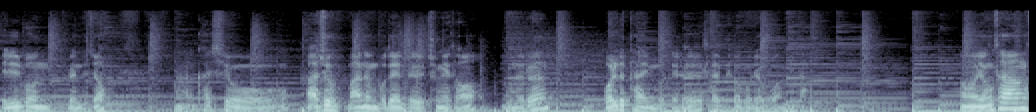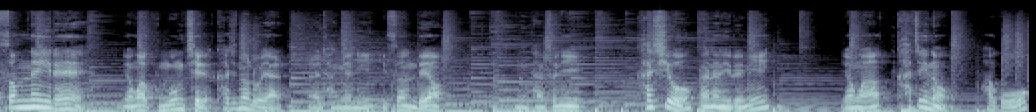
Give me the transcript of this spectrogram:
일본 브랜드죠. 아, 카시오 아주 많은 모델들 중에서 오늘은 월드타임 모델을 살펴보려고 합니다. 어, 영상 썸네일에 영화 007 카지노 로얄 장면이 있었는데요. 음, 단순히 카시오라는 이름이 영화 카지노하고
